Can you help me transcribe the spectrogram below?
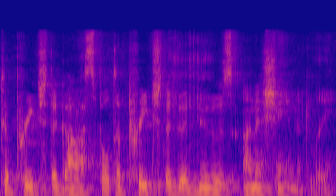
to preach the gospel, to preach the good news unashamedly.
